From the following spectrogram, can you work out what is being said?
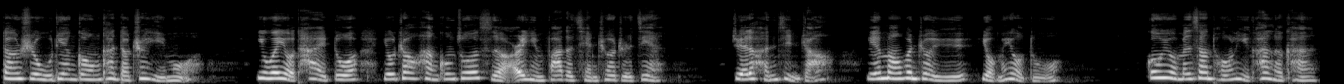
当时吴电工看到这一幕，因为有太多由赵汉公作死而引发的前车之鉴，觉得很紧张，连忙问这鱼有没有毒。工友们向桶里看了看。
